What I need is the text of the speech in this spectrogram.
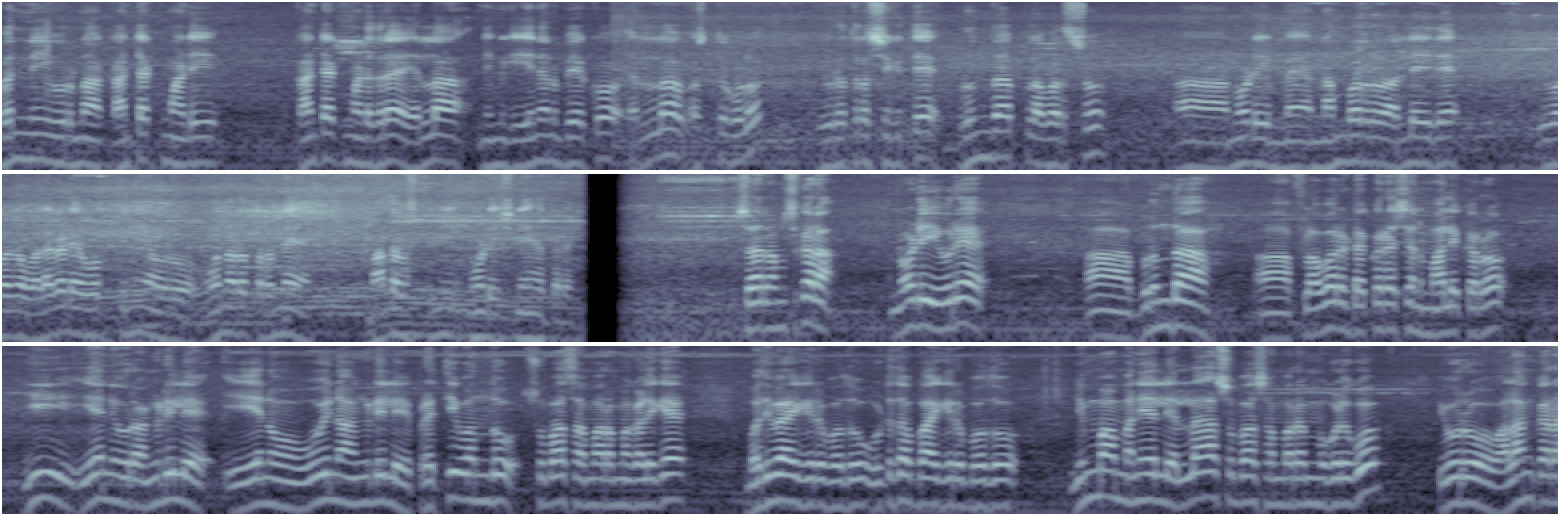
ಬನ್ನಿ ಇವ್ರನ್ನ ಕಾಂಟ್ಯಾಕ್ಟ್ ಮಾಡಿ. ಕಾಂಟ್ಯಾಕ್ಟ್ ಮಾಡಿದರೆ ಎಲ್ಲ ನಿಮಗೆ ಏನೇನು ಬೇಕೋ ಎಲ್ಲ ವಸ್ತುಗಳು ಇವ್ರ ಹತ್ರ ಸಿಗುತ್ತೆ. ಬೃಂದ ಫ್ಲವರ್ಸು ನೋಡಿ ಮೆ ನಂಬರ್ ಅಲ್ಲೇ ಇದೆ. ಇವಾಗ ಒಳಗಡೆ ಹೋಗ್ತೀನಿ, ಅವರು ಓನರ್ ಹತ್ರನೇ ಮಾತಾಡಿಸ್ತೀನಿ. ನೋಡಿ ಸ್ನೇಹಿತರೆ. ಸರ್, ನಮಸ್ಕಾರ. ನೋಡಿ ಇವರೇ ಬೃಂದ ಫ್ಲವರ್ ಡೆಕೋರೇಷನ್ ಮಾಲೀಕರು. ಈ ಏನು ಇವ್ರ ಅಂಗಡಿಲಿ, ಏನು ಹೂವಿನ ಅಂಗಡಿಲಿ ಪ್ರತಿಯೊಂದು ಶುಭ ಸಮಾರಂಭಗಳಿಗೆ ಮದುವೆ ಆಗಿರ್ಬೋದು ಹುಟ್ಟಿದಬ್ಬ ಆಗಿರ್ಬೋದು ನಿಮ್ಮ ಮನೆಯಲ್ಲಿ ಎಲ್ಲ ಶುಭ ಸಮಾರಂಭಗಳಿಗೂ ಇವರು ಅಲಂಕಾರ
